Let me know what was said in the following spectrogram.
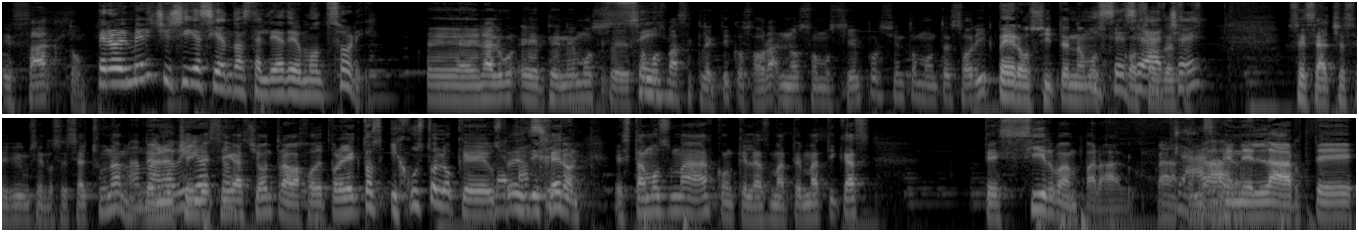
exacto. Pero el Medici sigue siendo hasta el día de hoy Montessori. Eh, en algún- eh, tenemos, eh, Sí. somos más eclécticos ahora, no somos 100% Montessori, pero sí tenemos ¿Y cosas de esas. CCH seguimos siendo CCH UNAM, Ah, de mucha investigación, trabajo de proyectos y justo lo que ustedes dijeron, estamos más con que las matemáticas te sirvan para algo. Claro. En el arte.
